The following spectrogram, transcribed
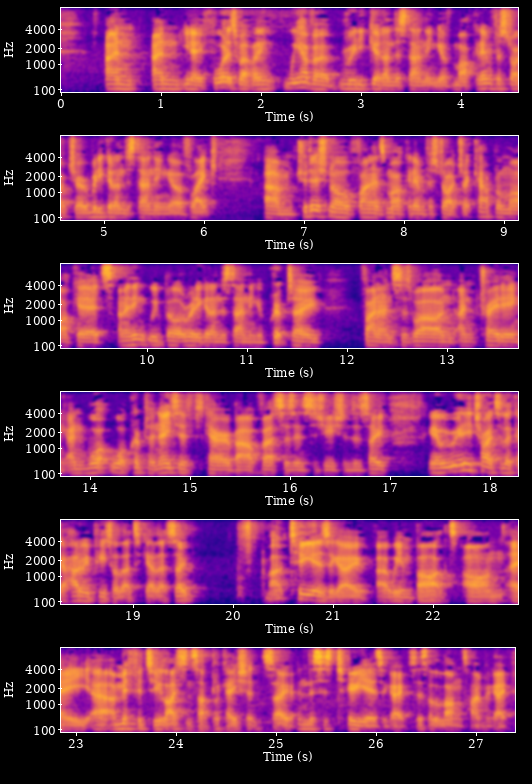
And and you know, for what it's worth, I think we have a really good understanding of market infrastructure, a really good understanding of like um, traditional finance market infrastructure, capital markets, and I think we built a really good understanding of crypto finance as well and, and trading and what what crypto natives care about versus institutions. And so you know, we really tried to look at how do we piece all that together. So about two years ago, uh, we embarked on a, uh, a MIFID II license application. So, and this is two years ago. So, it's a long time ago.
